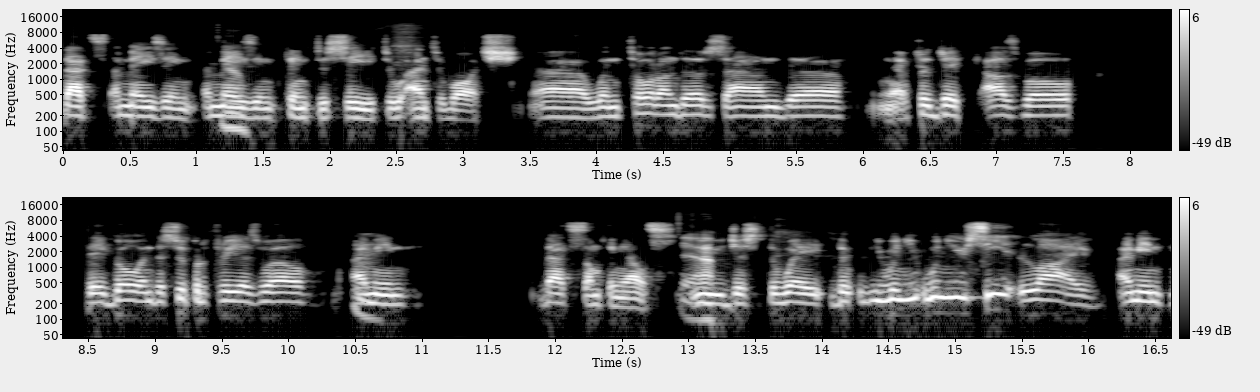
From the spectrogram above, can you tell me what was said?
that's amazing, amazing yeah. thing to see to and to watch. Uh, when Tor Anders and uh, Frederick Aasbø, they go in the Super Three as well. Mm. I mean, that's something else. Yeah. You just the way the, when you when you see it live. I mean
